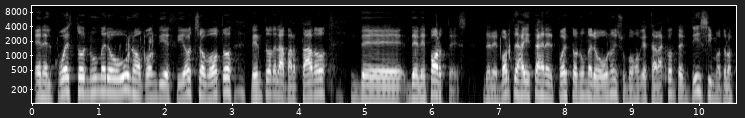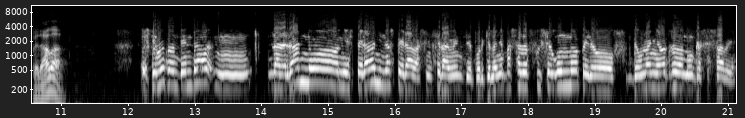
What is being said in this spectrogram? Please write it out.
en el puesto número uno con 18 votos dentro del apartado de, de deportes. De deportes ahí estás en el puesto número uno y supongo que estarás contentísimo, ¿te lo esperaba? Estoy muy contenta. mm, La verdad no ni esperaba ni no esperaba, sinceramente, porque el año pasado fui segundo, pero de un año a otro nunca se sabe.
